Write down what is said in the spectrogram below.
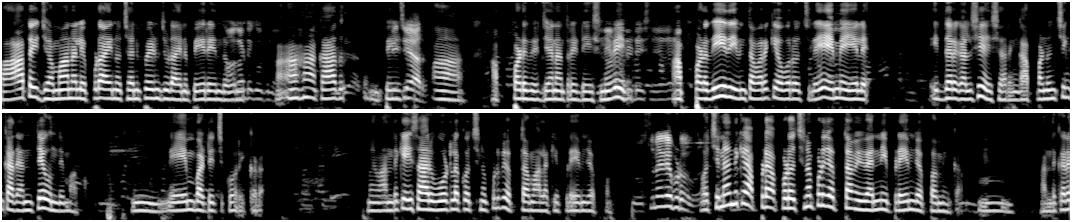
పాత జమానాలు ఎప్పుడు ఆయన చనిపోయింది చూడు ఆయన పేరేందో. ఆహా కాదు. అప్పటి విజయనాథ్ రెడ్డి వేసినవి. అప్పటిది ఇది ఇంతవరకు ఎవరు వచ్చలే ఏమీ వేయలే. ఇద్దరు కలిసి వేశారు. ఇంకా అప్పటి నుంచి ఇంకా అది అంతే ఉంది మాకు. ఏం పట్టించుకోరు ఇక్కడ. మేము అందుకే ఈసారి ఓట్లకు వచ్చినప్పుడు చెప్తాం వాళ్ళకి ఇప్పుడు ఏం చెప్పాం. ఇప్పుడు? వచ్చినందుకే అప్పుడే అప్పుడు వచ్చినప్పుడు చెప్తాం ఇవన్నీ ఇప్పుడు ఏం చెప్పాం ఇంకా. అందుకనే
